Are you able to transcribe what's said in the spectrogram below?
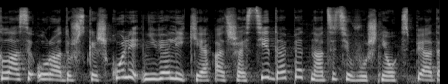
Класы ў радужскай школе невялікія ад 6 до 15 вучняў. З 5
